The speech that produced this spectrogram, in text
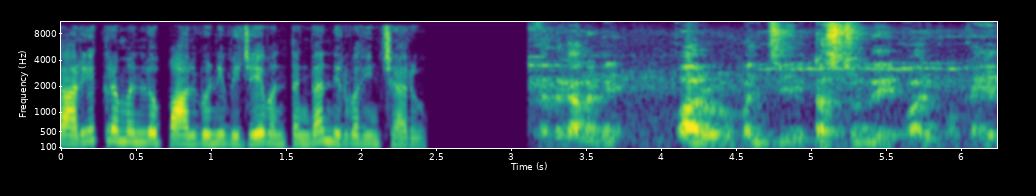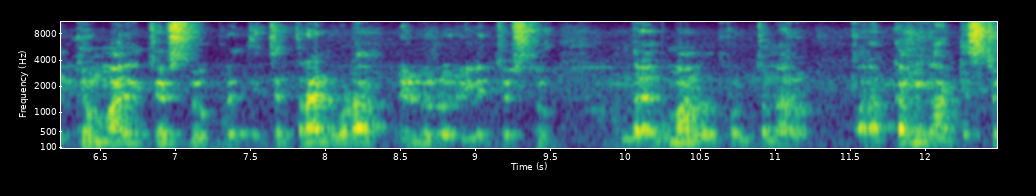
కార్యక్రమంలో పాల్గొని విజయవంతంగా నిర్వహించారు. ఎదగాలని వారు మంచి ఇంట్రెస్ట్ ఉంది. వారికి ఒక యజ్ఞం మారి చేస్తూ ప్రతి చిత్రాన్ని కూడా నెల్లూరులో రిలీజ్ చేస్తూ అందరి అభిమానులు పొందుతున్నారు. వారు అప్కమింగ్ ఆర్టిస్ట్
